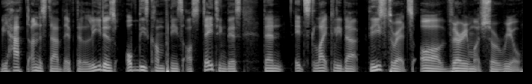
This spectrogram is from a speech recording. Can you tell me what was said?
we have to understand that if the leaders of these companies are stating this, then it's likely that these threats are very much so real.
